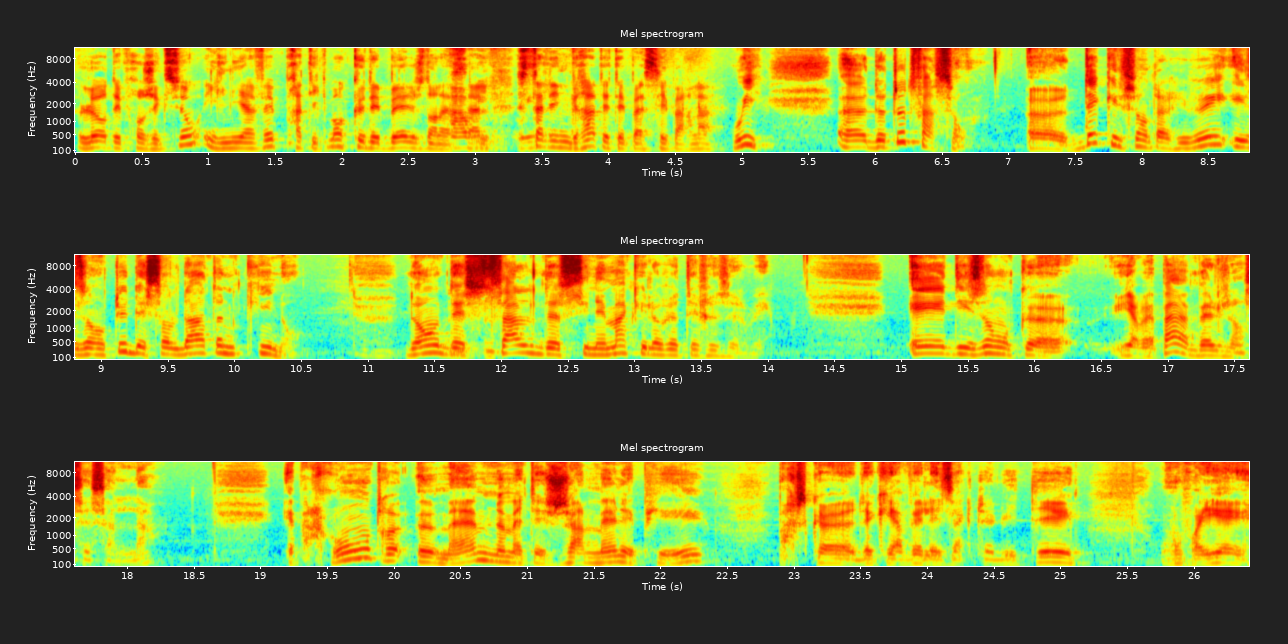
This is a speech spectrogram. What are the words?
lors des projections, il n'y avait pratiquement que des Belges dans la ah salle. Stalingrad était passé par là. Oui. Euh, de toute façon, euh, dès qu'ils sont arrivés, ils ont eu des soldats en kino. Donc des mm-hmm. salles de cinéma qui leur étaient réservées. Et disons qu'il n'y avait pas un Belge dans ces salles-là. Et par contre, eux-mêmes ne mettaient jamais les pieds, parce que dès qu'il y avait les actualités, on voyait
